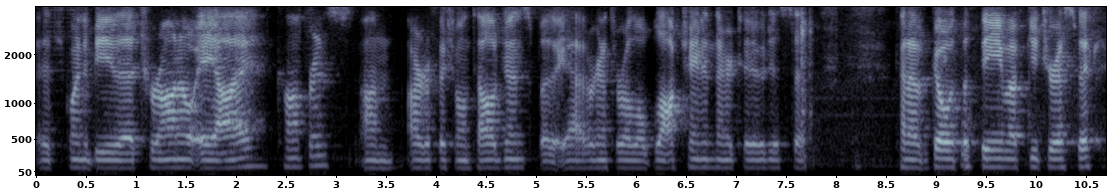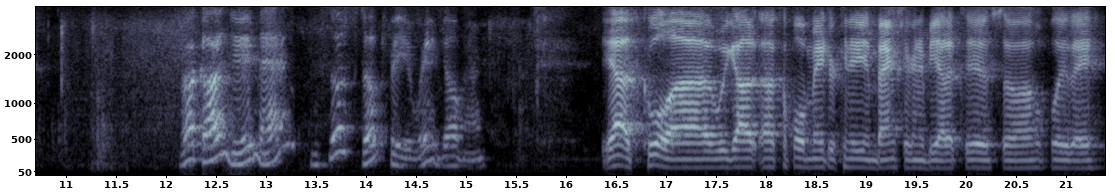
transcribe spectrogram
it's going to be the Toronto AI conference on artificial intelligence. But yeah, we're going to throw a little blockchain in there too, just to kind of go with the theme of futuristic. Rock on, dude, man. I'm so stoked for you. Way to go, man. Yeah, it's cool. Uh, we got a couple of major Canadian banks are going to be at it too, so hopefully they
